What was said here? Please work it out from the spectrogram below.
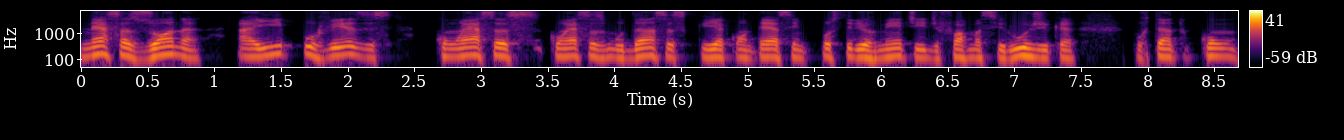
Nessa zona, aí, por vezes, com essas, com essas mudanças que acontecem posteriormente e de forma cirúrgica, portanto, com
